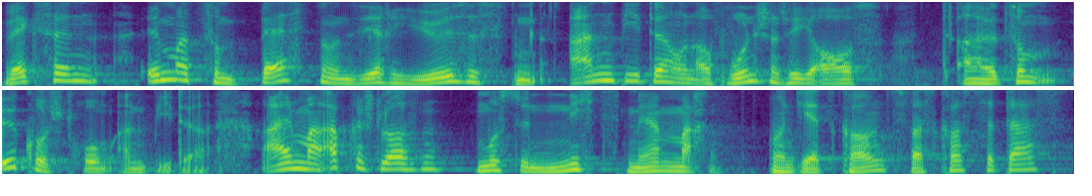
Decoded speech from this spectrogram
wechseln immer zum besten und seriösesten Anbieter und auf Wunsch natürlich auch aufs, äh, zum Ökostromanbieter. Einmal abgeschlossen, musst du nichts mehr machen. Und jetzt kommt's, was kostet das?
